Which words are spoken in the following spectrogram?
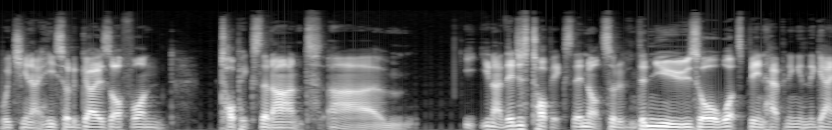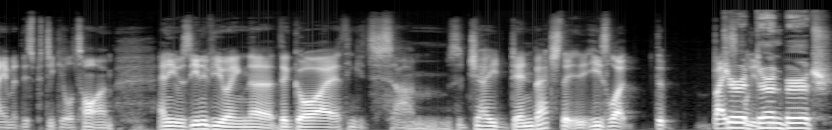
which you know he sort of goes off on topics that aren't um, you know they're just topics. They're not sort of the news or what's been happening in the game at this particular time. And he was interviewing the the guy I think it's um was it Jade Dernbach? The, he's like basically Jared Dernbirch,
